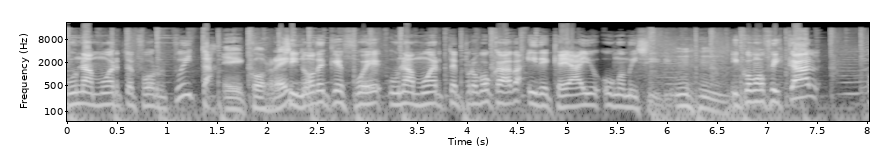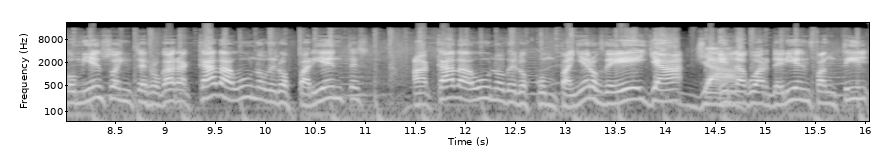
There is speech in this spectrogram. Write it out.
una muerte fortuita, Eh, correcto. sino de que fue una muerte provocada y de que hay un homicidio. Y como fiscal comienzo a interrogar a cada uno de los parientes, a cada uno de los compañeros de ella Ya. en la guardería infantil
